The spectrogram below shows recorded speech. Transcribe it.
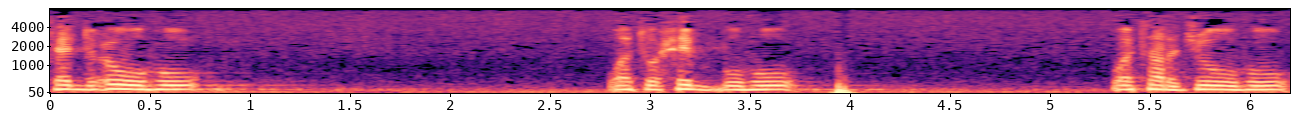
تدعوه وتحبه وترجوه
